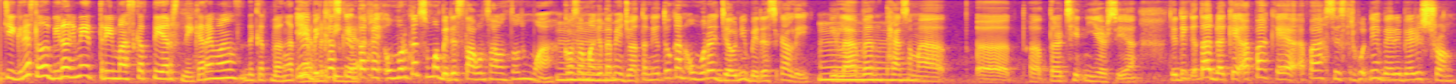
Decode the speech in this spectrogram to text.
Cigres selalu bilang ini three musketeers nih, karena emang deket banget Iya, ya because bertiga. kita kayak umur kan semua beda setahun setahun semua. Kalau sama kita punya Jonathan itu kan umurnya jauhnya beda sekali. 11, 10 sama uh, uh, 13 years ya. Jadi kita udah kayak apa kayak apa sisterhoodnya very very strong.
